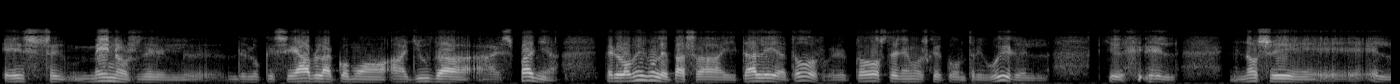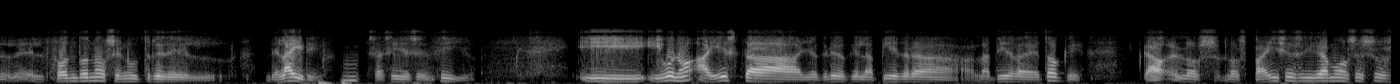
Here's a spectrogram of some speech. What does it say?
es menos de, lo que se habla como ayuda a España. Pero lo mismo le pasa a Italia y a todos, todos tenemos que contribuir. El, el, no se, el, el fondo no se nutre del, del aire, mm. es así de sencillo. Y, bueno, ahí está, yo creo que la piedra, la piedra de toque. los, los países, digamos, esos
